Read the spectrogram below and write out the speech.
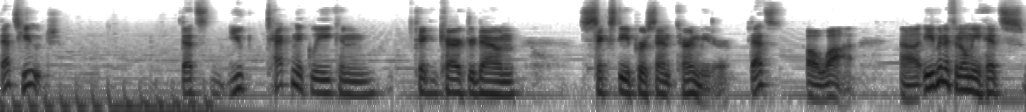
That's huge. That's you technically can take a character down 60% turn meter. That's a lot. Uh, even if it only hits,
